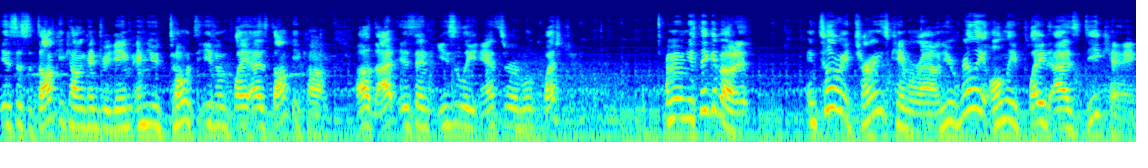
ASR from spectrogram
is this a Donkey Kong Country game and you don't even play as Donkey Kong? Uh, that is an easily answerable question. I mean, when you think about it, until Returns came around, you really only played as DK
